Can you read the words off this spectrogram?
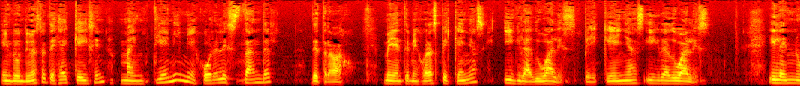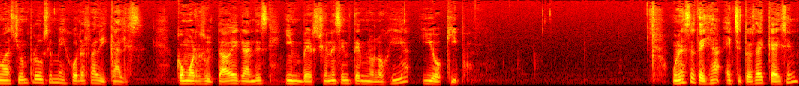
en donde una estrategia de Kaizen mantiene y mejora el estándar de trabajo mediante mejoras pequeñas y graduales, pequeñas y graduales. Y la innovación produce mejoras radicales como resultado de grandes inversiones en tecnología y equipo. Una estrategia exitosa de Kaizen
